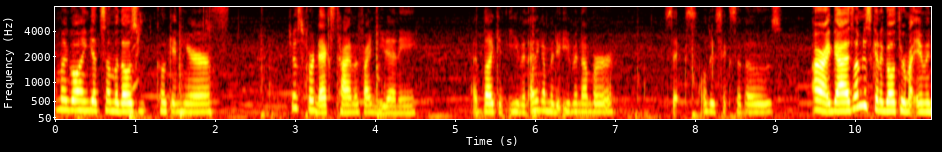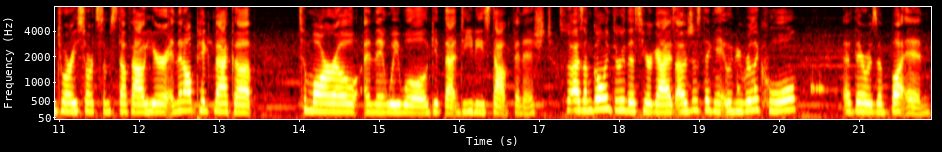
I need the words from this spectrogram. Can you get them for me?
I'm gonna go ahead and get some of those cooking here. Just for next time if I need any. I'd like an even, I think I'm gonna do even number six. I'll do six of those. Alright guys, I'm just gonna go through my inventory, sort some stuff out here, and then I'll pick back up tomorrow, and then we will get that DD stop finished. So as I'm going through this here, guys, I was just thinking it would be really cool if there was a button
